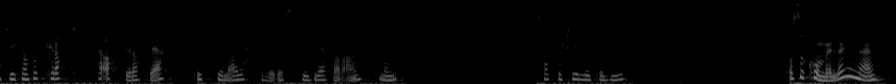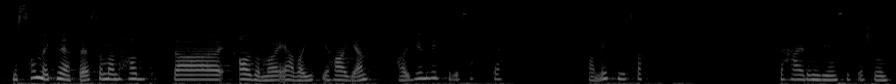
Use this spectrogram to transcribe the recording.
at vi kan få kraft til akkurat det, og ikke la hjertet vårt bli grepet av angst, men Sett vår tillit til Gud. Og så kommer løgneren med samme knepet som han hadde da Adam og Eva gikk i hagen. Har Gud virkelig sagt det? Har han virkelig sagt det her om din situasjon?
